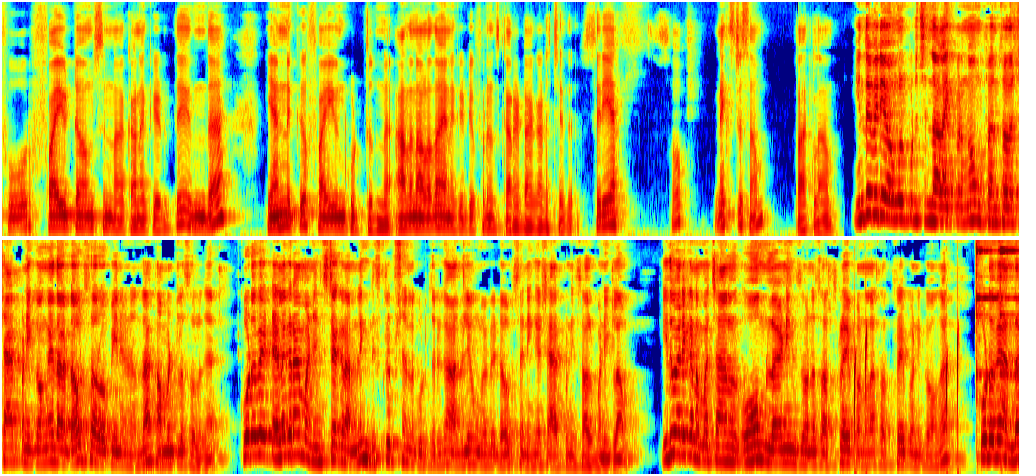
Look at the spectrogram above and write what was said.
four five டேர்ம்ஸ்னு நான் கணக்கு எடுத்து இந்த எண்ணுக்கு ஃபைவ்னு கொடுத்துருந்தேன். அதனால தான் எனக்கு டிஃப்ரென்ஸ் கரெக்டாக கிடச்சிது. சரியா? ஸோ நெக்ஸ்ட் சம் பார்க்கலாம். இந்த வீடியோ உங்களுக்கு பிடிச்சிருந்தா லைக் பண்ணுங்க. உங்க ஃப்ரெண்ட்ஸோட ஷேர் பண்ணிக்கோங்க. ஏதாவது டவுட்ஸ் ஆர் ஒப்பீனியன் இருந்தால் கமெண்ட்ல சொல்லுங்க. கூடவே டெலிகிராம் அண்ட் இன்ஸ்டாகிராம் லிங்க் டிஸ்கிரிப்ஷனில் கொடுத்துருக்கேன். அதுலேயும் உங்களோட டவுட்ஸை நீங்கள் ஷேர் பண்ணி சால்வ் பண்ணிக்கலாம். இது வரைக்கும் நம்ம சேனல் ஓம் லேர்னிங் ஜோனை சப்ஸ்கிரைப் பண்ணலாம் சப்ஸ்கிரைப் பண்ணிக்கோங்க. கூடவே அந்த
